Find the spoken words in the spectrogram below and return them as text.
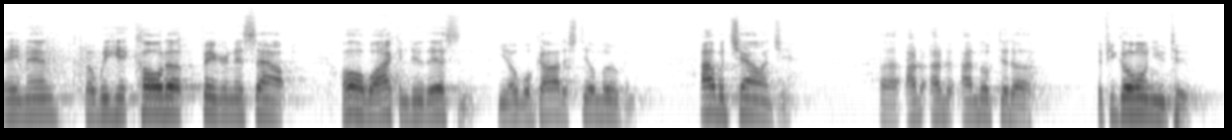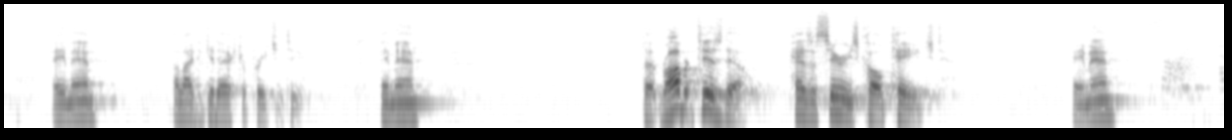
Amen. But we get caught up figuring this out. Oh, well, I can do this. And, you know, well, God is still moving. I would challenge you. Uh, I, I, I looked at a, if you go on YouTube, amen. I like to get extra preaching too. Amen. But Robert Tisdale has a series called Caged. Amen. Sorry, I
